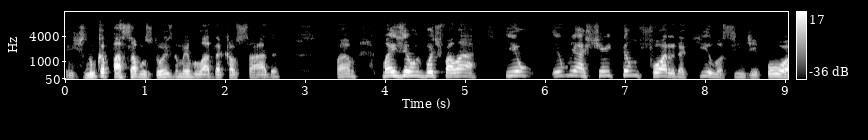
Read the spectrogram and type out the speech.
A gente nunca passava os dois no mesmo lado da calçada. Mas eu vou te falar, eu, eu me achei tão fora daquilo, assim, de, pô,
